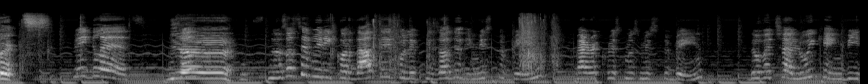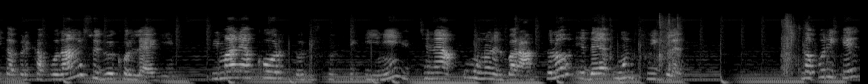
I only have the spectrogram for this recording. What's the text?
Twiglets! Twiglets! Yeah! Non so se vi ricordate quell'episodio di Mr. Bean, Merry Christmas Mr. Bean, dove c'è lui che invita per Capodanno i suoi due colleghi. Rimane a corto di stuzzichini, ce n'è uno nel barattolo ed è un Twiglet. Dopodiché,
